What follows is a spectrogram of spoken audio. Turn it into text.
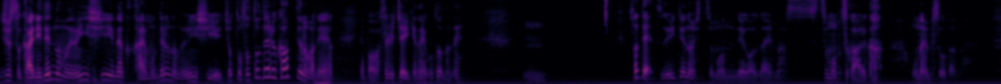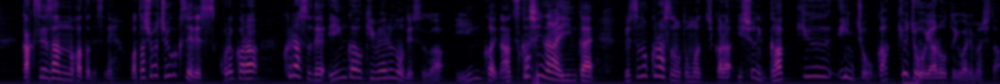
ジュース買いに出るのもいいし、なんか買い物出るのもいいし、ちょっと外出るかっていうのがね、やっぱ忘れちゃいけないことだね。うん。さて、続いての質問でございます。質問つかあるか。お悩み相談だ。学生さんの方ですね。私は中学生です。これからクラスで委員会を決めるのですが、委員会、懐かしいな、委員会。別のクラスの友達から一緒に学級委員長、学級長をやろうと言われました。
